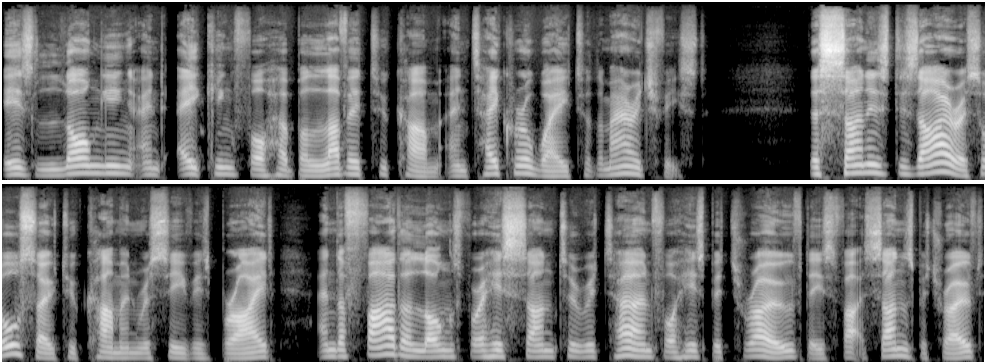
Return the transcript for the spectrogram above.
is longing and aching for her beloved to come and take her away to the marriage feast. The Son is desirous also to come and receive his bride, and the Father longs for his Son to return for his betrothed, his Son's betrothed,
